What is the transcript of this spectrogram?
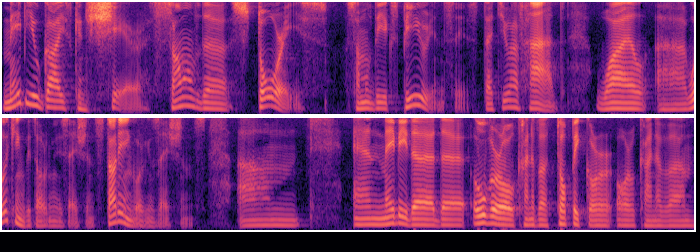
maybe you guys can share some of the stories, some of the experiences that you have had while uh, working with organizations, studying organizations, um, and maybe the the overall kind of a topic or or kind of a,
